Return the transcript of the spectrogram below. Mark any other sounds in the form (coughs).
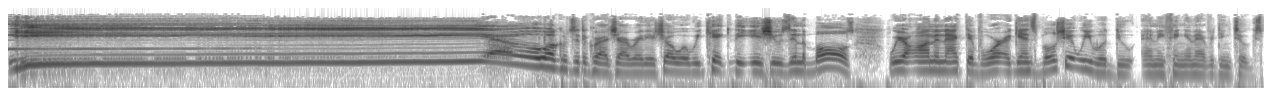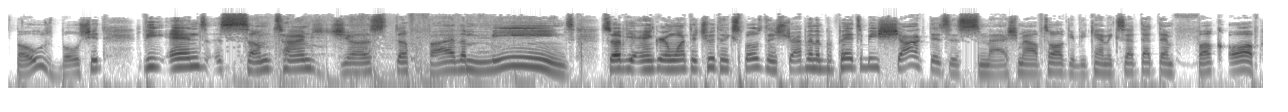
一。Welcome to the Crotch Shot Radio Show where we kick the issues in the balls. We are on an active war against bullshit. We will do anything and everything to expose bullshit. The ends sometimes justify the means. So if you're angry and want the truth exposed, then strap in and prepare to be shocked. This is Smash Mouth Talk. If you can't accept that, then fuck off.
